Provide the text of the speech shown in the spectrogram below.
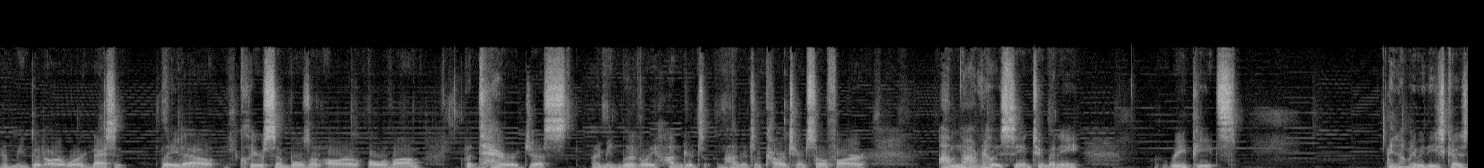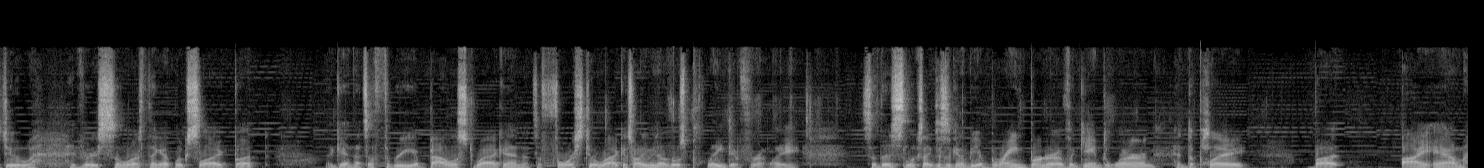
I mean, good artwork, nice and laid out, clear symbols on all, all of them. But there are just I mean, literally hundreds and hundreds of cards here. And so far, I'm not really seeing too many repeats. You know, maybe these guys do a very similar thing, it looks like. But again, that's a three, a ballast wagon. That's a four, steel wagon. So I don't even know those play differently. So this looks like this is going to be a brain burner of a game to learn and to play. But I am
